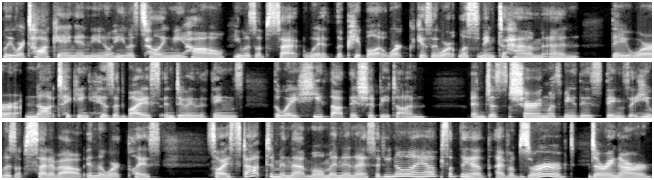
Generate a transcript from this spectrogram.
we were talking and, you know, he was telling me how he was upset with the people at work because they weren't listening to him and they were not taking his advice and doing the things the way he thought they should be done. And just sharing with me these things that he was upset about in the workplace. So I stopped him in that moment and I said, You know, I have something I've observed during our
